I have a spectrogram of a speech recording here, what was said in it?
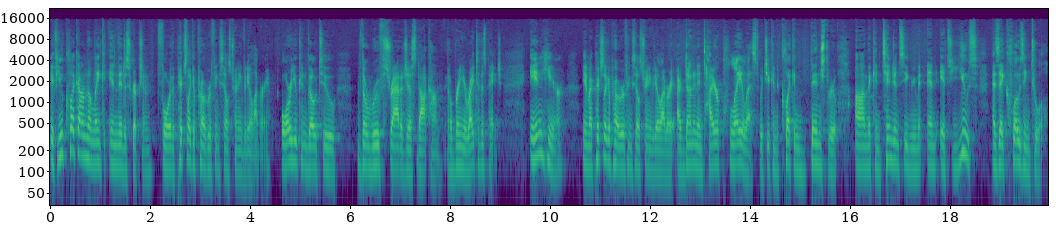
if you click on the link in the description for the Pitch Like a Pro Roofing Sales Training Video Library, or you can go to theroofstrategist.com, it'll bring you right to this page. In here, in my Pitch Like a Pro Roofing Sales Training Video Library, I've done an entire playlist which you can click and binge through on the contingency agreement and its use as a closing tool.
